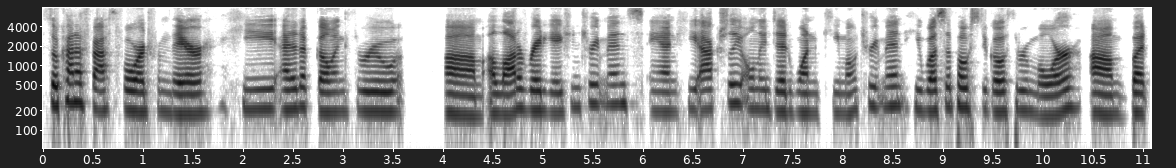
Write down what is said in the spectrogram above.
so kind of fast forward from there, he ended up going through um, a lot of radiation treatments, and he actually only did one chemo treatment. He was supposed to go through more, um, but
